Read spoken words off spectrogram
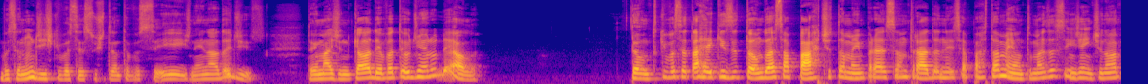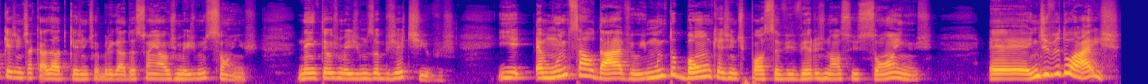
Você não diz que você sustenta vocês, nem nada disso. Então, imagino que ela deva ter o dinheiro dela. Tanto que você está requisitando essa parte também para essa entrada nesse apartamento. Mas assim, gente, não é porque a gente é casado que a gente é obrigado a sonhar os mesmos sonhos, nem ter os mesmos objetivos. E é muito saudável e muito bom que a gente possa viver os nossos sonhos é, individuais.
